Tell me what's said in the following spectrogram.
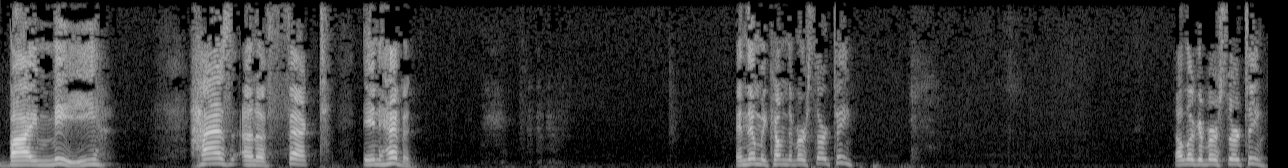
by me has an effect in heaven. And then we come to verse 13. Now look at verse 13.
